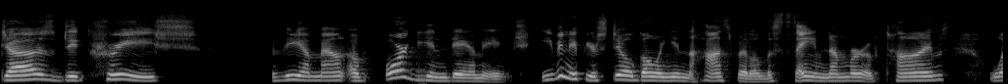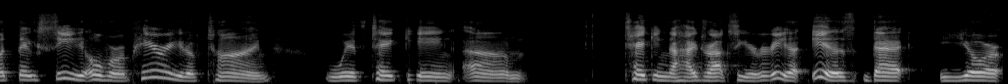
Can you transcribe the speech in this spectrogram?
does decrease the amount of organ damage, even if you're still going in the hospital the same number of times, what they see over a period of time with taking um, taking the hydroxyurea is that your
